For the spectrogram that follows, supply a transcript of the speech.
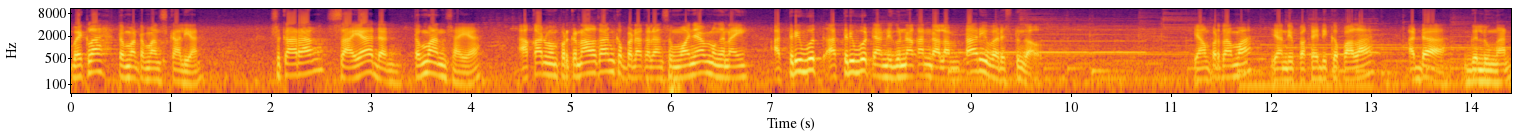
Baiklah teman-teman sekalian, sekarang saya dan teman saya akan memperkenalkan kepada kalian semuanya mengenai atribut-atribut yang digunakan dalam tari baris tunggal. Yang pertama yang dipakai di kepala ada gelungan,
